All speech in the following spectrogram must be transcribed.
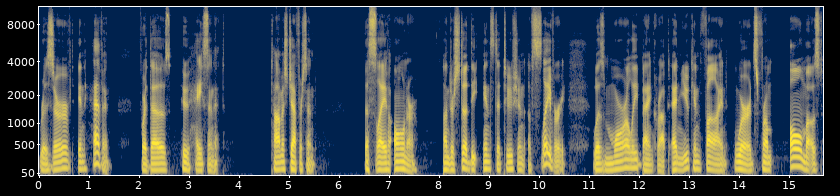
reserved in heaven for those who hasten it. Thomas Jefferson, the slave owner, understood the institution of slavery was morally bankrupt, and you can find words from almost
